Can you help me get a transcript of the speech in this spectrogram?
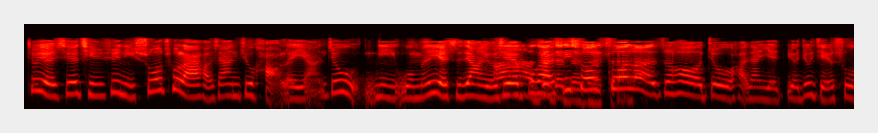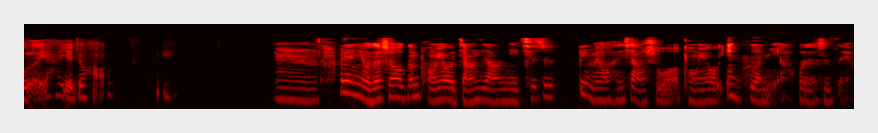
就有些情绪你说出来好像就好了一样，就你我们也是这样，有些不开心说说了之后，就好像也也就结束了呀，也就好了。嗯，而且你有的时候跟朋友讲讲，你其实并没有很想说朋友应和你啊，或者是怎样，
